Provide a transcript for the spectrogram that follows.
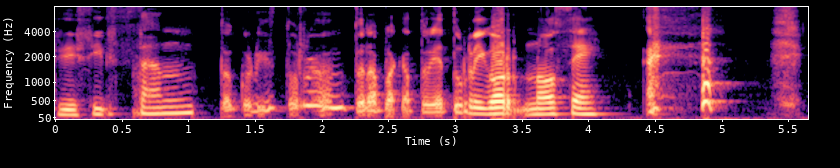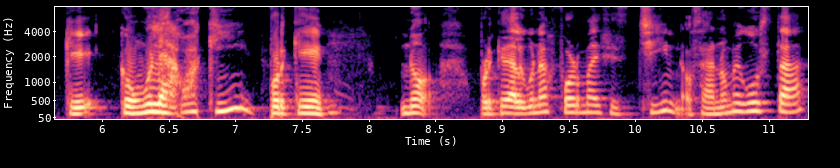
De decir, Santo Cristo Redentor, aplacatoria de tu rigor, no sé, ¿Qué, ¿Cómo le hago aquí? Porque, no, porque de alguna forma dices, chin, o sea, no me gusta,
